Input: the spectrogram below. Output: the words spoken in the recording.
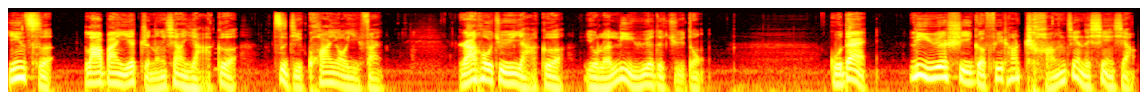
因此拉班也只能向雅各自己夸耀一番，然后就与雅各有了立约的举动。古代立约是一个非常常见的现象，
